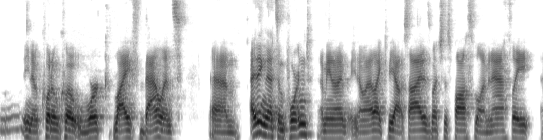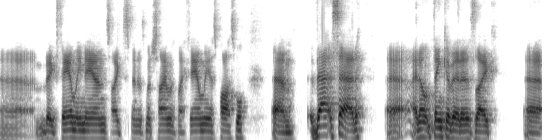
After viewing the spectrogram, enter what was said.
you know quote unquote work life balance. Um, I think that's important. I mean, I you know I like to be outside as much as possible. I'm an athlete. Uh, I'm a big family man, so I like to spend as much time with my family as possible. Um, that said, I don't think of it as like, uh,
